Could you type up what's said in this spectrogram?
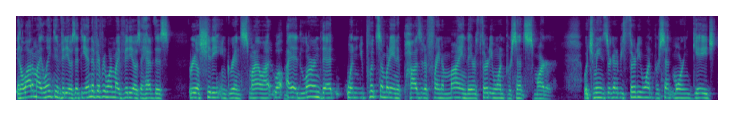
In a lot of my LinkedIn videos, at the end of every one of my videos, I have this real shitty and grin smile on. Well, I had learned that when you put somebody in a positive frame of mind, they are 31% smarter, which means they're going to be 31% more engaged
